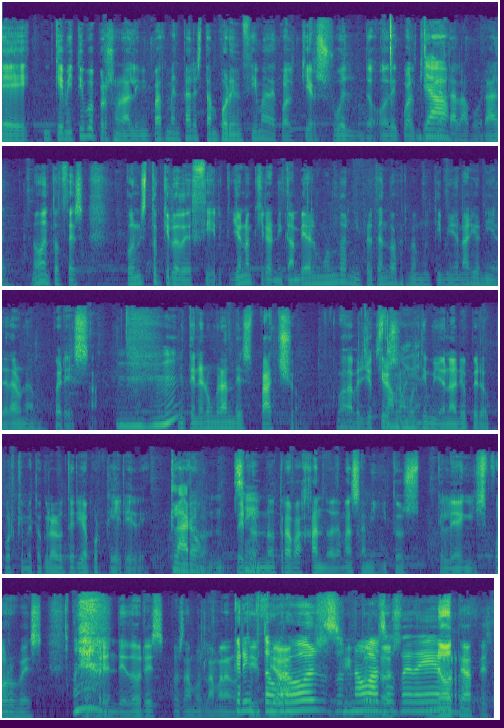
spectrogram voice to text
eh, que mi tiempo personal y mi paz mental están por encima de cualquier sueldo o de cualquier Ya. meta laboral, ¿no? Entonces, con esto quiero decir, yo no quiero ni cambiar el mundo, ni pretendo hacerme multimillonario, ni heredar una empresa, Ujú. ni tener un gran despacho. A ver, yo quiero Está ser muy bien. multimillonario, pero porque me toque la lotería, porque herede. Claro, Pero, pero sí. no trabajando. Además, amiguitos que leéis Forbes, emprendedores, os damos la mala noticia. Cripto Bros, no va a Cripto suceder. No te haces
